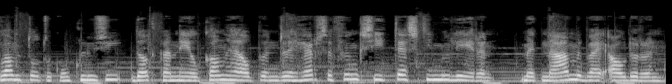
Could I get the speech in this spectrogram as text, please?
kwam tot de conclusie dat kaneel kan helpen de hersenfunctie te stimuleren, met name bij ouderen.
